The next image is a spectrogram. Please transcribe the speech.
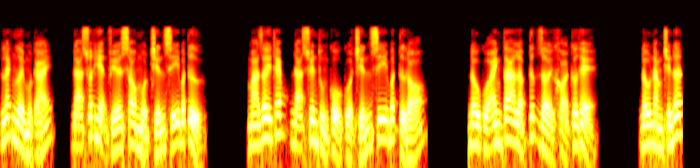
lách người một cái, đã xuất hiện phía sau một chiến sĩ bất tử. Mà dây thép đã xuyên thủng cổ của chiến sĩ bất tử đó. Đầu của anh ta lập tức rời khỏi cơ thể. Đầu nằm trên đất,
